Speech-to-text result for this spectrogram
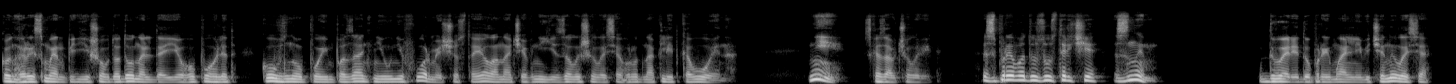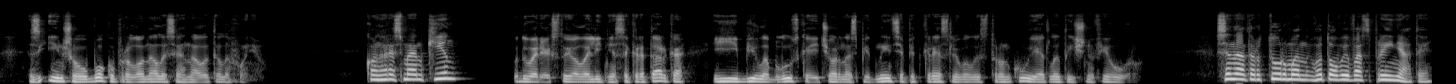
Конгресмен підійшов до Дональда, і його погляд ковзнув по імпозантній уніформі, що стояла, наче в ній залишилася грудна клітка воїна. Ні, сказав чоловік. З приводу зустрічі з ним. Двері до приймальні відчинилися, з іншого боку пролунали сигнали телефонів. Конгресмен Кін? У дверях стояла літня секретарка, її біла блузка і чорна спідниця підкреслювали струнку і атлетичну фігуру. Сенатор Турман готовий вас прийняти,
